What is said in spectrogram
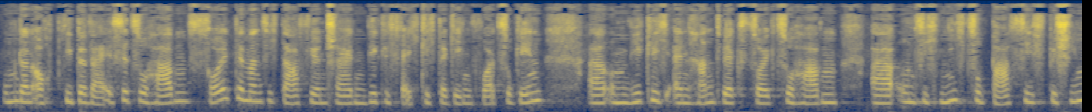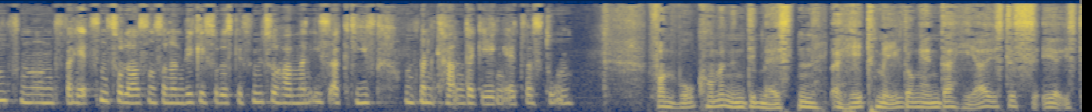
um dann auch die Beweise zu haben, sollte man sich dafür entscheiden, wirklich rechtlich dagegen vorzugehen, äh, um wirklich ein Handwerkszeug zu haben äh, und sich nicht so passiv beschimpfen und verhetzen zu lassen, sondern wirklich so das Gefühl zu haben, man ist aktiv und man kann dagegen etwas tun. Von wo kommen denn die meisten Hate-Meldungen daher? Ist es, ist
